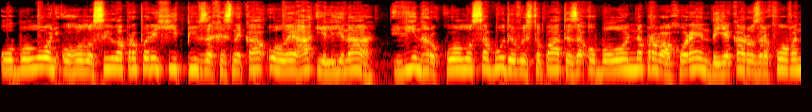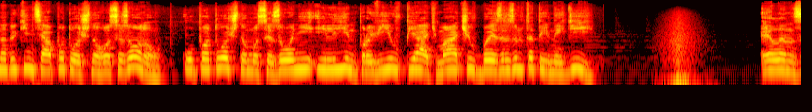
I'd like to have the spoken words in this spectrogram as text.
Оболонь оголосила про перехід півзахисника Олега Ільїна. Вінгер Колоса буде виступати за оболонь на правах оренди, яка розрахована до кінця поточного сезону. У поточному сезоні Ільїн провів 5 матчів без результативних дій. ЛНЗ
